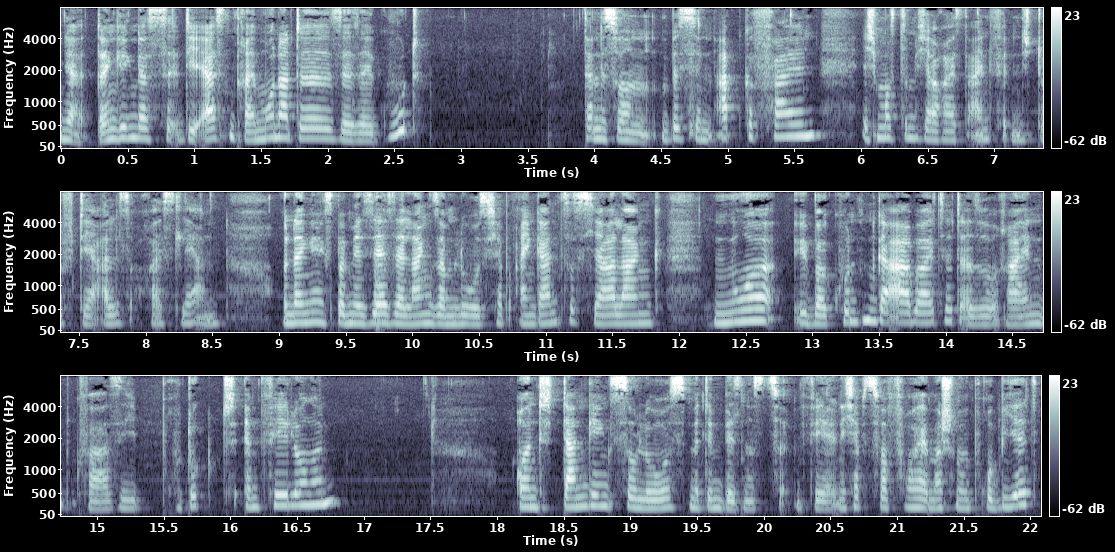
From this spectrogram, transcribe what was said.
ja, dann ging das die ersten drei Monate sehr, sehr gut. Dann ist so ein bisschen abgefallen. Ich musste mich auch erst einfinden. Ich durfte ja alles auch erst lernen. Und dann ging es bei mir sehr, sehr langsam los. Ich habe ein ganzes Jahr lang nur über Kunden gearbeitet, also rein quasi Produktempfehlungen. Und dann ging es so los mit dem Business zu empfehlen. Ich habe es zwar vorher immer schon mal probiert,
